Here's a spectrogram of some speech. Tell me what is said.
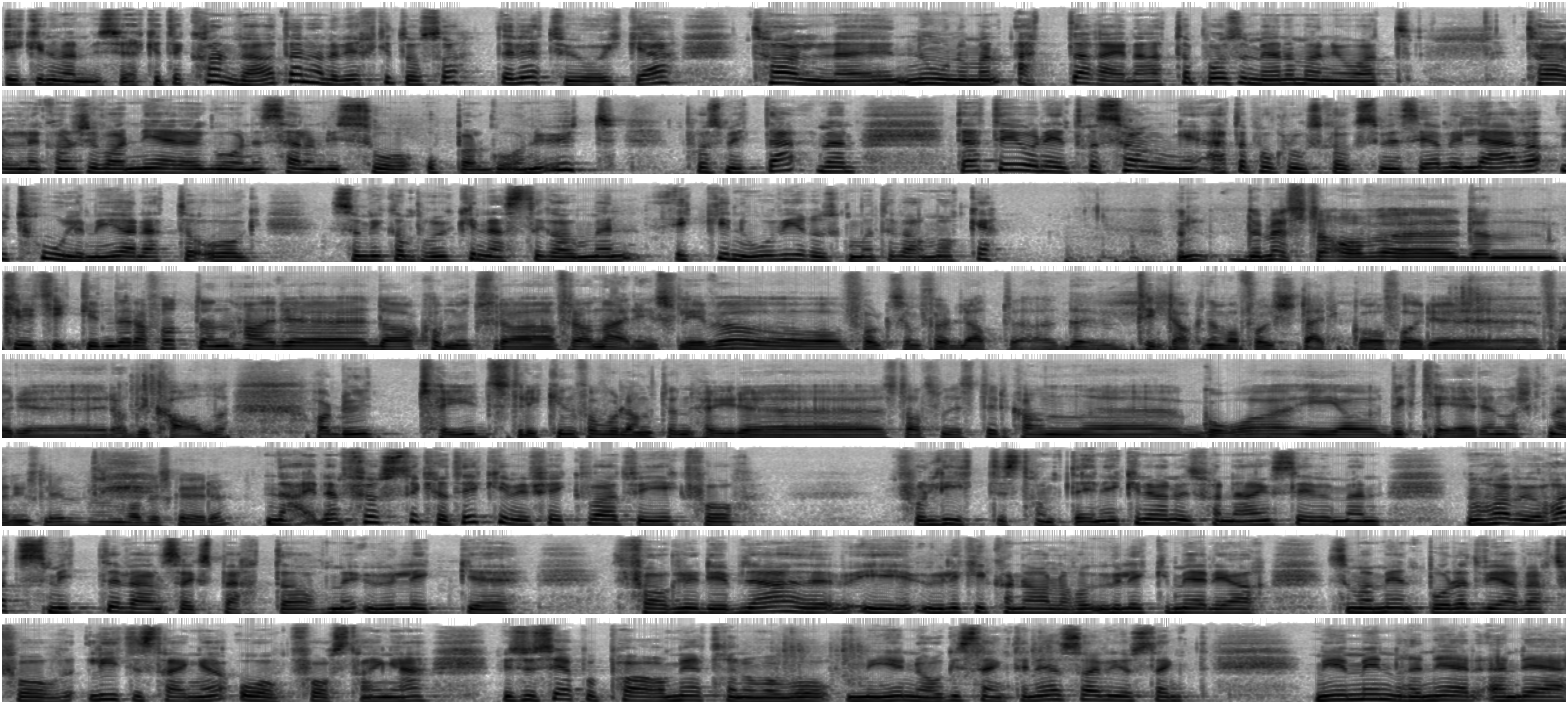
ikke nødvendigvis virket. Det kan være at den hadde virket også, det vet vi jo ikke. Tallene, nå Når man etterregner etterpå, så mener man jo at tallene kanskje var nedadgående, selv om de så oppadgående ut på smitte. Men dette er jo en interessant etterpåklokskap, som jeg sier. Vi lærer utrolig mye av dette og, som vi kan bruke neste gang, men ikke noe virus kommer til å være make. Men Det meste av eh, den kritikken dere har fått, den har eh, da kommet fra, fra næringslivet og folk som føler at eh, tiltakene var for sterke og for, for radikale. Har du tøyd strikken for hvor langt en Høyre-statsminister kan gå i å diktere norsk næringsliv hva de skal gjøre? Nei, den første kritikken vi fikk var at vi gikk for for lite stramt inn. Ikke nødvendigvis fra næringslivet, men nå har vi jo hatt smittevernseksperter med ulike faglig dybde i ulike kanaler og ulike medier som har ment både at vi har vært for lite strenge og for strenge. Hvis du ser på parametrene over hvor mye Norge stengte ned, så har vi jo stengt mye mindre ned enn det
